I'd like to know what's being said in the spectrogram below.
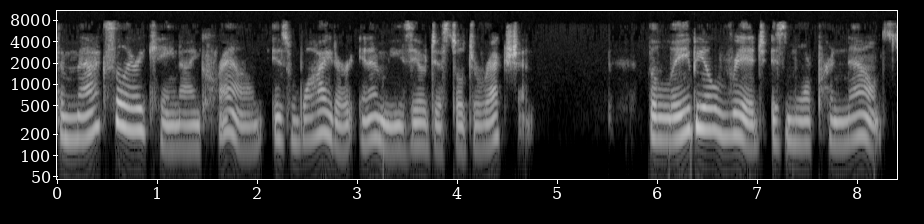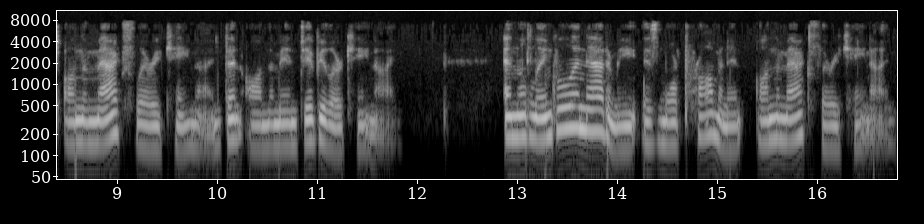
The maxillary canine crown is wider in a mesiodistal direction. The labial ridge is more pronounced on the maxillary canine than on the mandibular canine and the lingual anatomy is more prominent on the maxillary canine.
